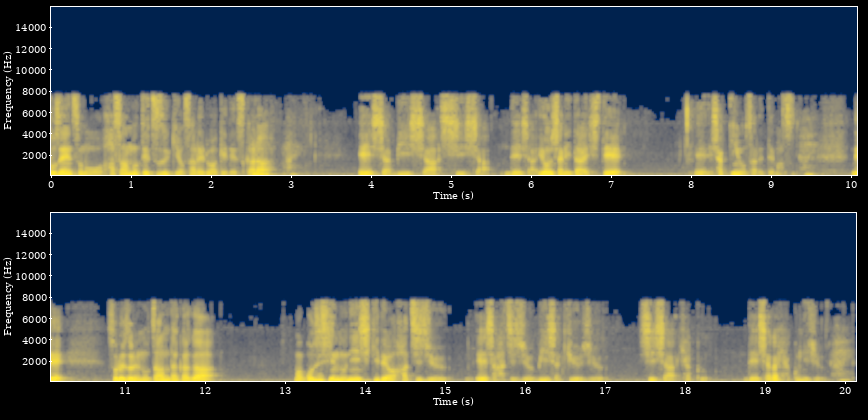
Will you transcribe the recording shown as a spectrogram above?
当然、その破産の手続きをされるわけですから、はい、A 社、B 社、C 社、D 社、4社に対して、えー、借金をされてます。で、それぞれの残高が、まあ、ご自身の認識では80、A 社80、B 社90、C 社100、D 社が120、はい、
